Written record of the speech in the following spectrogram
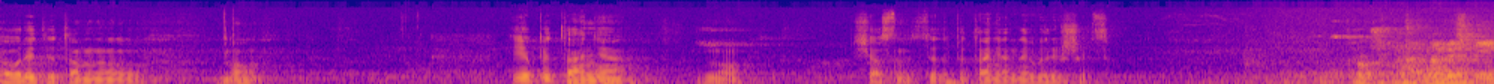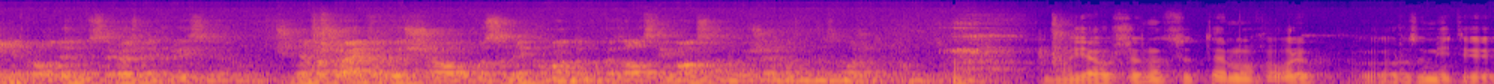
говорити там. Ну, ну, Є питання, ну, зараз це питання не вирішується. Навесні Дніпро один в серйозній кризі. Чи не вважаєте ви, що восени команда показала свій максимум і вже не, не зможе допомогти? Ну, я вже на цю тему говорив, розумієте,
